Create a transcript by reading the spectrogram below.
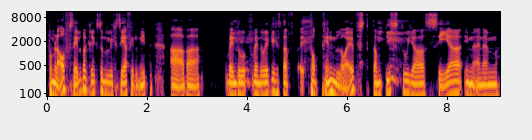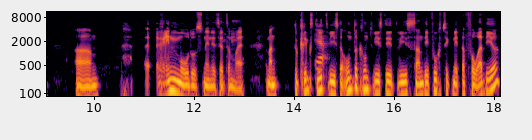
vom Lauf selber kriegst du natürlich sehr viel mit, aber wenn du, wenn du wirklich auf Top 10 läufst, dann bist du ja sehr in einem ähm, Rennmodus, nenne ich es jetzt einmal. Ich meine, du kriegst ja. mit, wie ist der Untergrund, wie, ist die, wie sind die 50 Meter vor dir.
